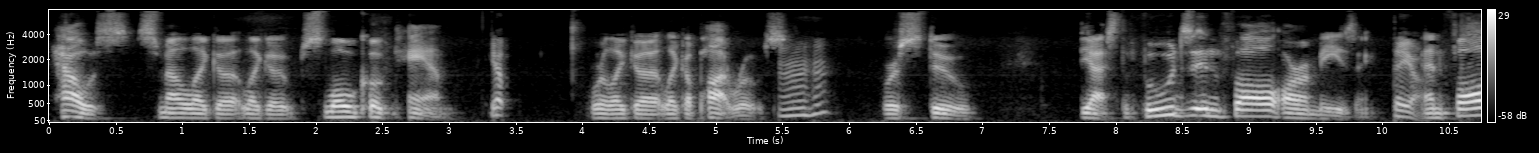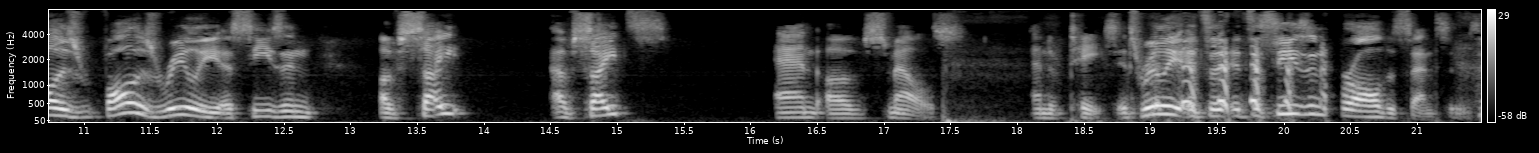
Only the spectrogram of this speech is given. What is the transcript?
house smell like a like a slow cooked ham. Yep. Or like a like a pot roast hmm or a stew. Yes, the foods in fall are amazing. They are. And fall is fall is really a season of sight, of sights, and of smells, and of taste. It's really it's a it's a season for all the senses.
